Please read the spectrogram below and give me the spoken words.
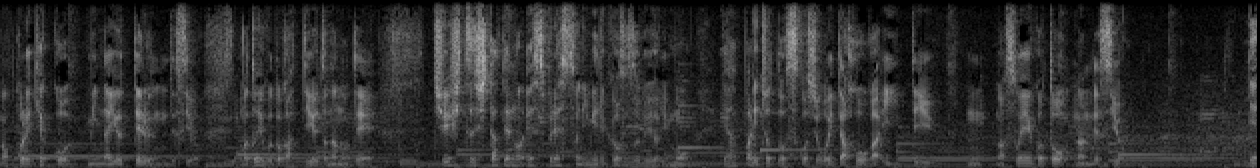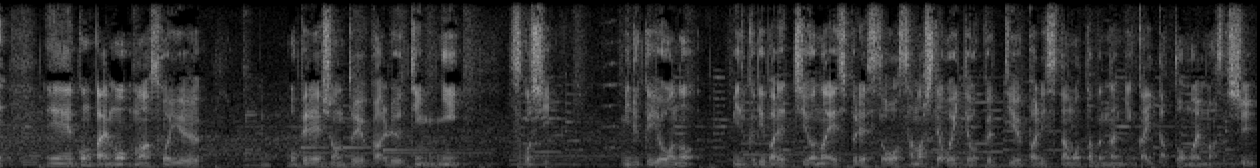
まあ、これ結構みんな言ってるんですよ。まあ、どういうことかっていうとなので抽出したてのエスプレッソにミルクを注ぐよりもやっぱりちょっと少し置いた方がいいっていう、うんまあ、そういうことなんですよ。で、えー、今回もまあそういうオペレーションというかルーティンに少しミルク用のミルクビバレッジ用のエスプレッソを冷ましておいておくっていうバリスタも多分何人かいたと思いますし、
